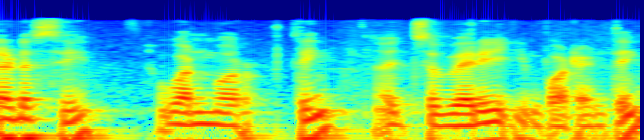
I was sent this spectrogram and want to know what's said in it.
let us see one more thing. It's a very important thing.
